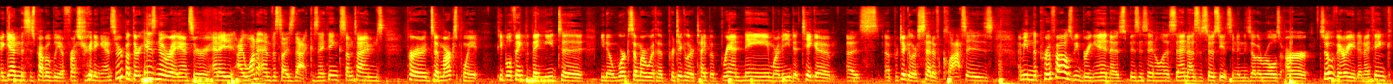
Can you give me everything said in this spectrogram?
again, this is probably a frustrating answer, but there is no right answer. And I, I want to emphasize that because I think sometimes, per to Mark's point, people think that they need to you know work somewhere with a particular type of brand name or they need to take a a particular set of classes i mean the profiles we bring in as business analysts and as associates and in these other roles are so varied and i think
